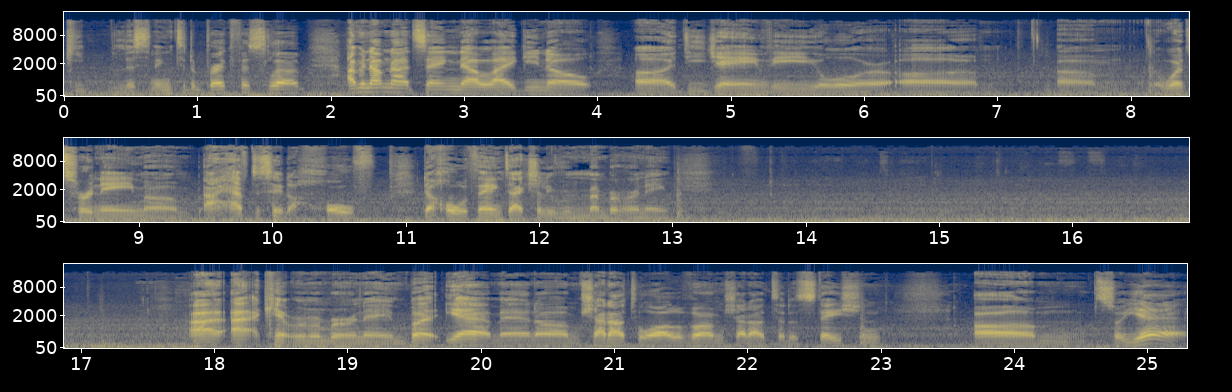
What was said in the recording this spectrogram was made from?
keep listening to the Breakfast Club. I mean, I'm not saying that like you know uh, DJ Envy or um, um, what's her name? Um, I have to say the whole the whole thing to actually remember her name. I, I can't remember her name, but yeah, man. Um, shout out to all of them. Shout out to the station. Um, so yeah,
